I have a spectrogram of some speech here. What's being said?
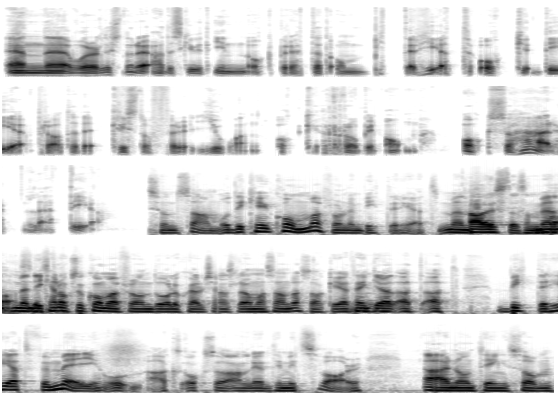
En av våra lyssnare hade skrivit in och berättat om bitterhet och det pratade Kristoffer, Johan och Robin om. Och så här lät det. Sundsam. Och det kan ju komma från en bitterhet. Men, Ja, just det, som men, bas, men det kan också komma från dålig självkänsla och massa andra saker. Jag tänker Mm. att, att, att bitterhet för mig, och också anledningen till mitt svar, är någonting som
